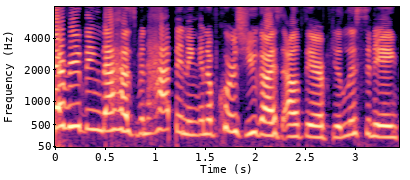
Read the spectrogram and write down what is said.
everything that has been happening, and of course, you guys out there, if you're listening,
